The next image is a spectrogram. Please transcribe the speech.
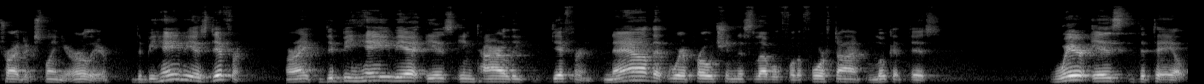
tried to explain to you earlier, the behavior is different. All right, the behavior is entirely different. Now that we're approaching this level for the fourth time, look at this where is the tail?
